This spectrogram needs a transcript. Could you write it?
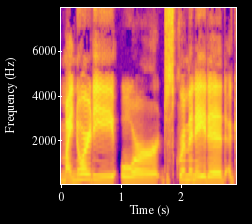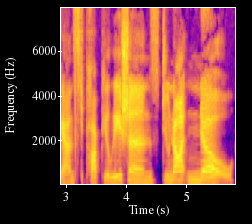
minority or discriminated against populations do not know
